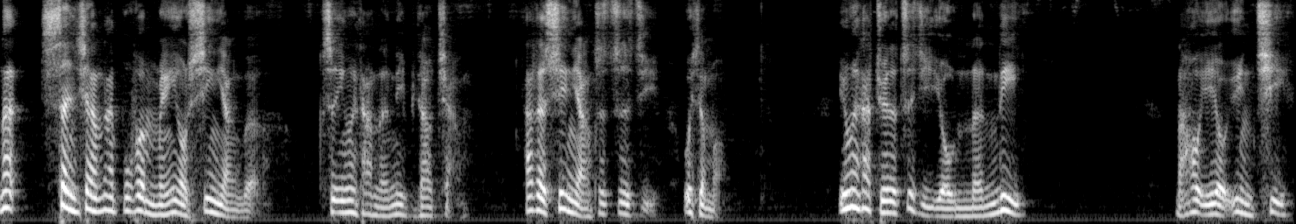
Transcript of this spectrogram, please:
那剩下那部分没有信仰的。是因为他能力比较强，他的信仰是自己。为什么？因为他觉得自己有能力，然后也有运气。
